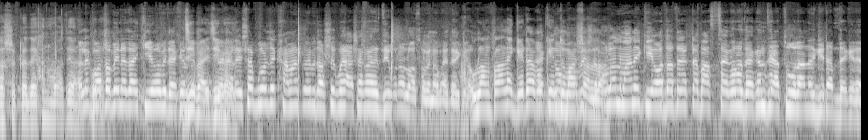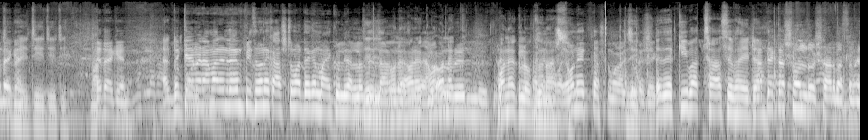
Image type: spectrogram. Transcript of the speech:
ভাই। দর্শকটা দেখেন ওদাতে তাহলে কত বেনে যায় কি হবে দেখেন জি ভাই, জি ভাই। এসব গরু যে খামার করবে দর্শক ভাই আশা করে জীবনে লস হবে না ভাই দেখেন। উলান পালানে গেটআপও কিন্তু মাশাল্লাহ উলান মানে কি? অদাঁতের একটা বাচ্চা গরু দেখেন যে এত উলানের গিট আপ দেখেন দেখেন। জি জি জি। এ দেখেন। একদম ক্যামেরা আমার দেখেন পিছনে কাস্টমার দেখেন মাইকুলি আল্লাহ অনেক- অনেক অনেক লোকজন আসছে। অনেক কাস্টমার ভাই দেখেন। কি বাচ্চা আছে ভাই এটা? এটা একটা সুন্দর সার বাচ্চা ভাই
